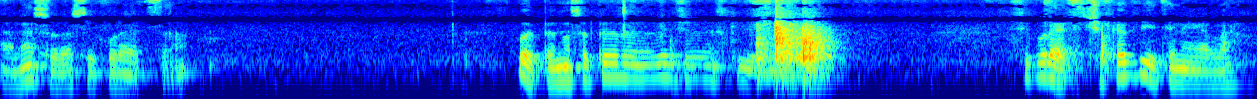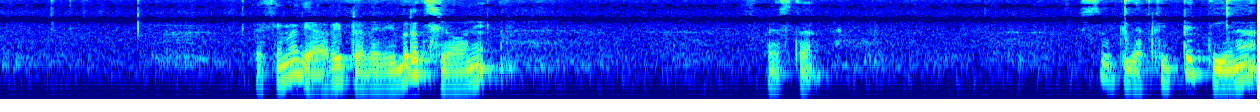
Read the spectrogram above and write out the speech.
ha messo la sicurezza, voi per non sapere leggere e scrivere, sicurezza cercate di tenerla, perché magari per le vibrazioni questa stupida clippettina,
